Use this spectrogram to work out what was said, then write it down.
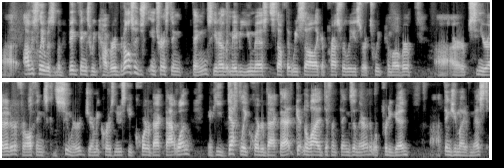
uh, obviously, it was the big things we covered, but also just interesting things, you know, that maybe you missed, stuff that we saw, like a press release or a tweet come over. Uh, our senior editor for all things consumer, Jeremy Korzeniowski, quarterbacked that one, and he definitely quarterbacked that, getting a lot of different things in there that were pretty good, uh, things you might have missed.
